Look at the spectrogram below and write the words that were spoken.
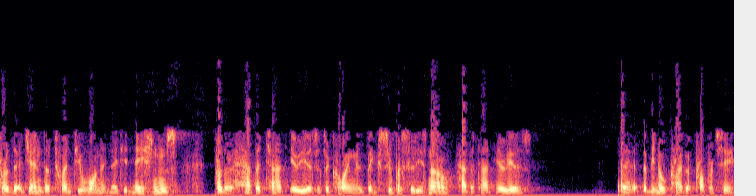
for the Agenda 21 at United Nations for their habitat areas, as they're calling the big super cities now, habitat areas. Uh, there'll be no private property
